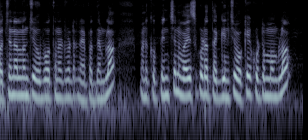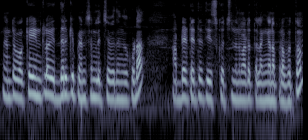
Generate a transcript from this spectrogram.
వచ్చే నెల నుంచి ఇవ్వబోతున్నటువంటి నేపథ్యంలో మనకు పెన్షన్ వయసు కూడా తగ్గించి ఒకే కుటుంబంలో అంటే ఒకే ఇంట్లో ఇద్దరికి పెన్షన్లు ఇచ్చే విధంగా కూడా అప్డేట్ అయితే తీసుకొచ్చిందనమాట తెలంగాణ ప్రభుత్వం.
